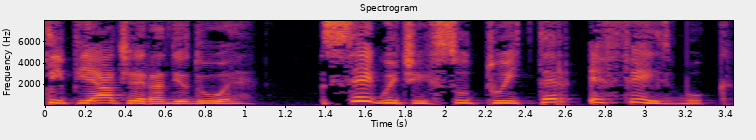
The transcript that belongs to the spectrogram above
Ti piace Radio 2? Seguici su Twitter e Facebook.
